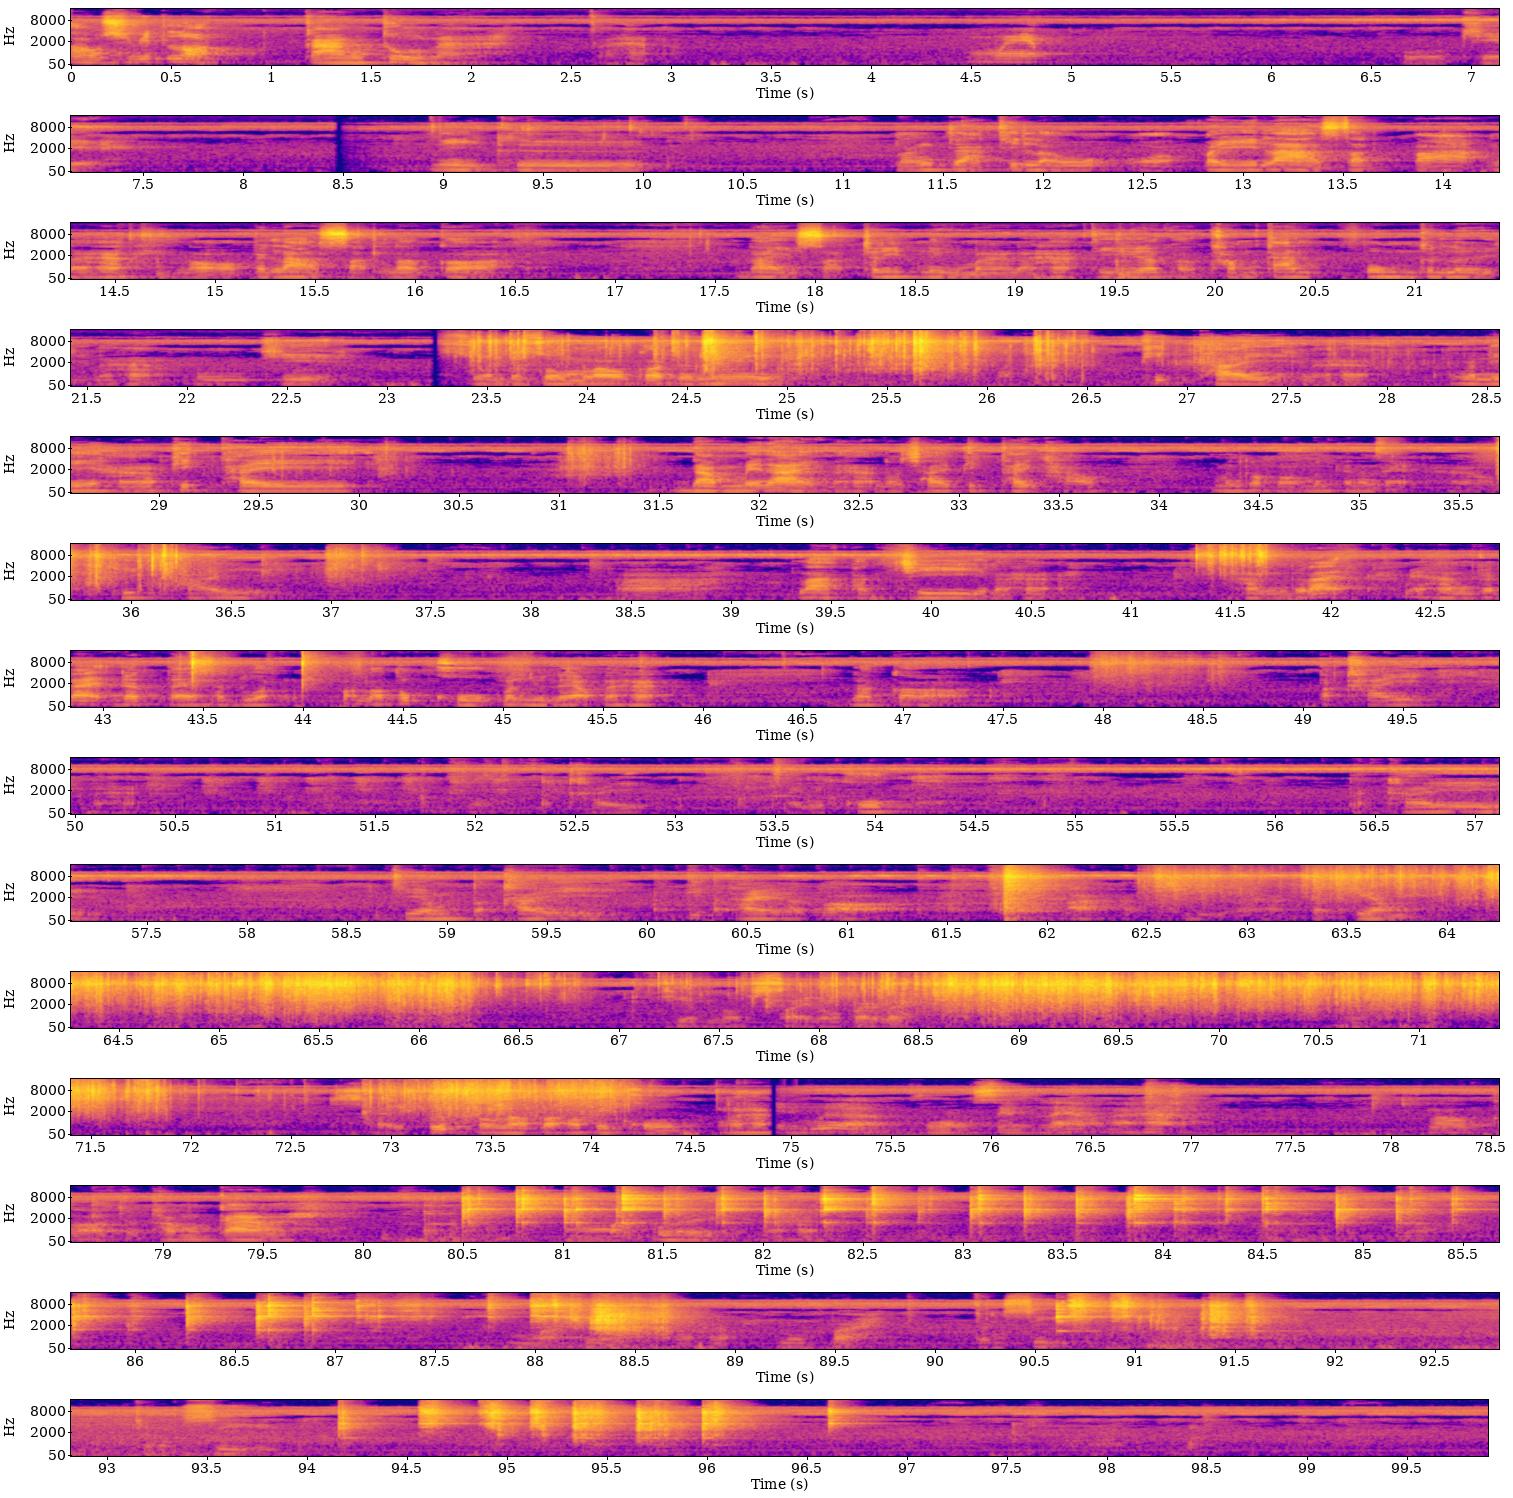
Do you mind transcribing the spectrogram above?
เอาชีวิตรอดกลางทุ่งนานะฮะแมปโอเค นี่คือ หลังจากที่เราออกไปล่าสัตว์ป่านะฮะ เราออกไปล่าสัตว์แล้วก็ได้สัตว์ชนิดหนึ่งมานะฮะ ทีนี้เราก็ทำการปรุงกันเลยนะฮะ โอเค ส่วนผสมเราก็จะมีพริกไทยนะฮะ วันนี้หาพริกไทยดำไม่ได้นะฮะ เราใช้พริกไทยขาว มันก็หอมเหมือนกันนั่นแหละเอาพริกไทยารากผักชีนะฮะ หั่นก็ได้ไม่หั่นก็ได้แล้วแต่สะดวก เพราะเราต้องโขกมันอยู่แล้วนะฮะ แล้วก็ตะไคร้นะฮะตะไคร้ใส่ในโคกตะไคร้ เทียมตะไคร้พริกไทยแล้วก็รากผักชีนะฮะกระเทียมกระเทียมเราใส่ลงไปเลย ใส่ปุ๊บแล้วเราก็เอาไปโขลกนะฮะเมื่อโขลกเสร็จแล้วนะฮะเราก็จะทำการหมักเลยนะฮะ หมักเลยนะฮะลง ไปจังสี่จังสี่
